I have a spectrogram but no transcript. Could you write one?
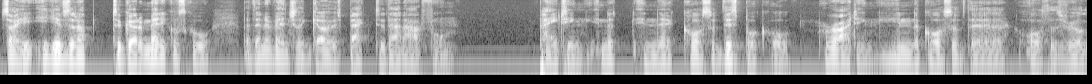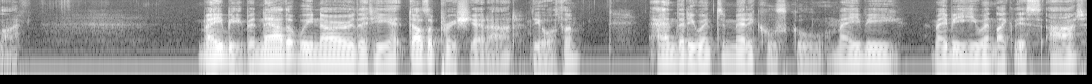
So he, he gives it up to go to medical school, but then eventually goes back to that art form painting in the in the course of this book or writing in the course of the author's real life. Maybe, but now that we know that he does appreciate art, the author, and that he went to medical school, maybe maybe he went like this: art,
